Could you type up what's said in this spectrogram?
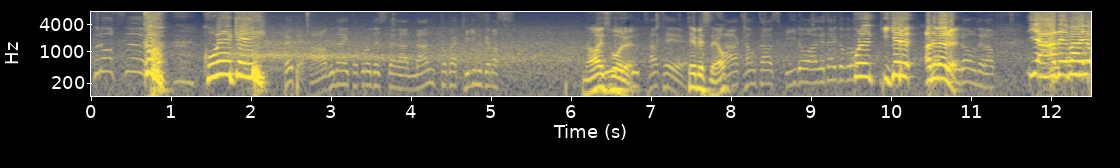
クロス。ゴッ怖えケイ危ないところでしたがなんとか切り抜けますナイスボール。テーベスだよ。これいける？アデバヨルいやアデバイド。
